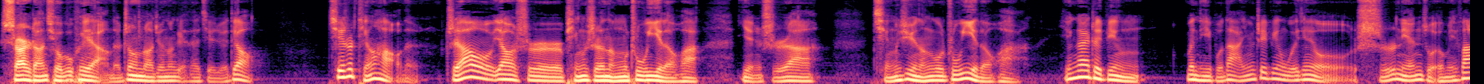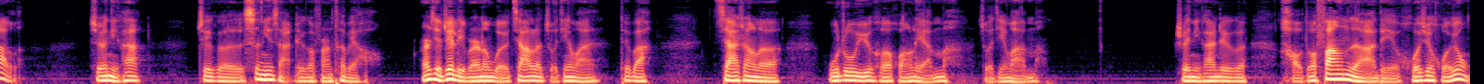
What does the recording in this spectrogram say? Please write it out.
十二指肠球部溃疡的症状就能给它解决掉，其实挺好的。只要要是平时能注意的话，饮食啊、情绪能够注意的话，应该这病问题不大。因为这病我已经有十年左右没犯了，所以你看这个四逆散这个方特别好，而且这里边呢我又加了左金丸，对吧？加上了吴茱萸和黄连嘛，左金丸嘛，所以你看这个好多方子啊，得活学活用，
